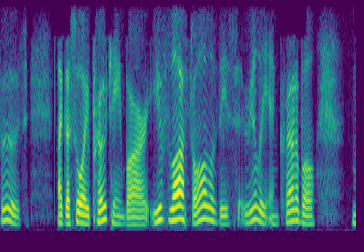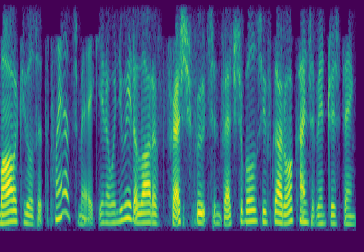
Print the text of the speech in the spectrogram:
foods like a soy protein bar, you've lost all of these really incredible molecules that the plants make. You know, when you eat a lot of fresh fruits and vegetables, you've got all kinds of interesting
